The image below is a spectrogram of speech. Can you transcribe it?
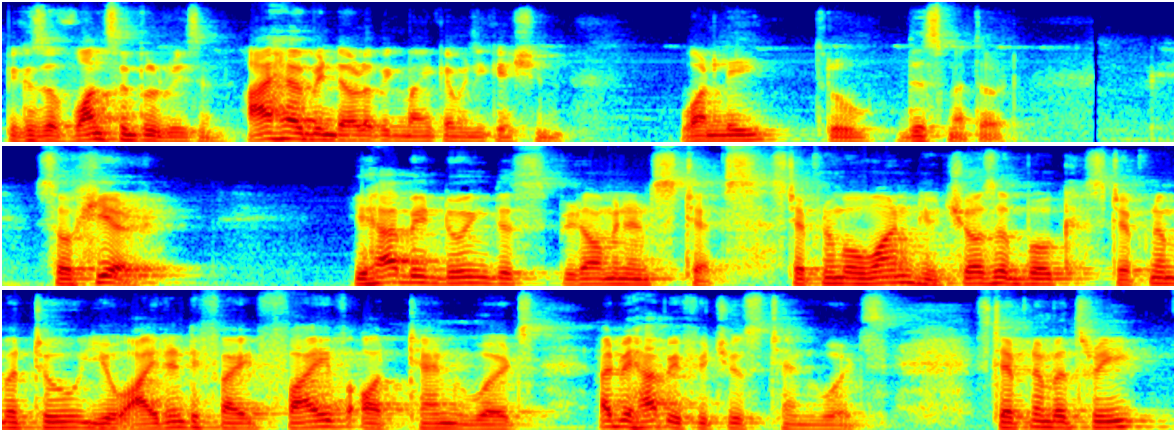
because of one simple reason. I have been developing my communication only through this method. So here, you have been doing this predominant steps. Step number one, you chose a book. Step number two, you identified five or 10 words. I'd be happy if you choose 10 words. Step number three,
